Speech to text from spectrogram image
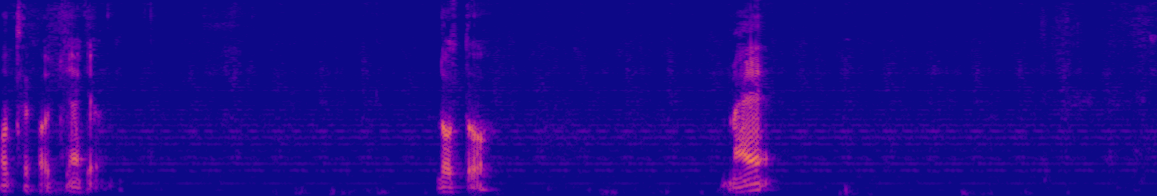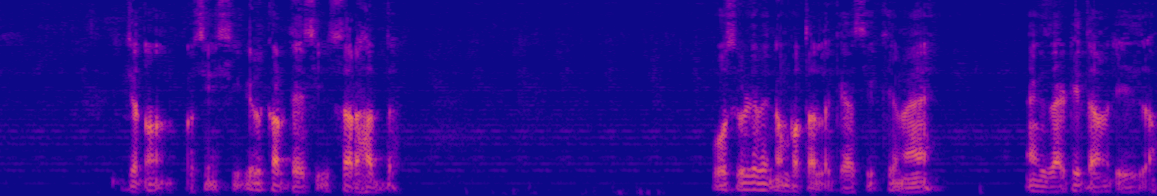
ਉੱਥੇ ਪਹੁੰਚਿਆ ਕਿ ਦੋਸਤੋ ਮੈਂ ਜਦੋਂ ਅਸੀਂ ਸੀਰੀਅਲ ਕਰਦੇ ਸੀ ਸਰਹੱਦ ਉਸ ਵੇਲੇ ਮੈਨੂੰ ਪਤਾ ਲੱਗਿਆ ਸੀ ਕਿ ਮੈਂ ਐਂਗਜ਼ਾਇਟੀ ਦਾ ਮਰੀਜ਼ ਆ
